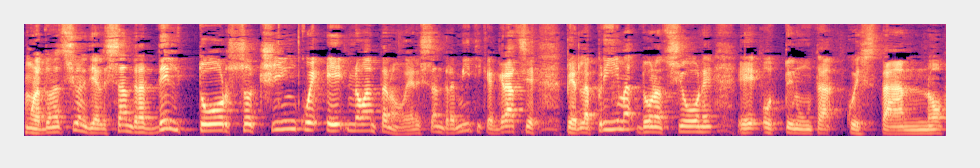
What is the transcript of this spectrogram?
una donazione di Alessandra Del Torso 5,99. Alessandra Mitica, grazie per la prima donazione eh, ottenuta quest'anno.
